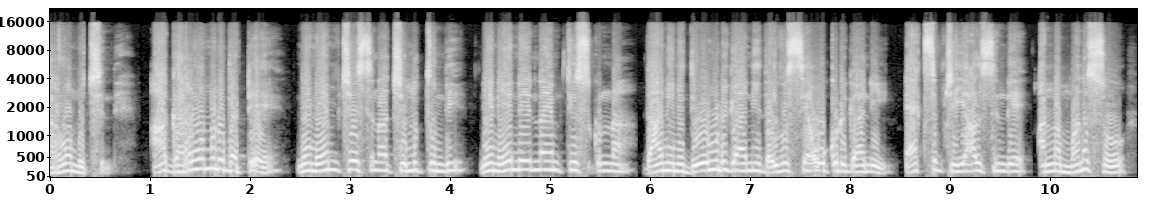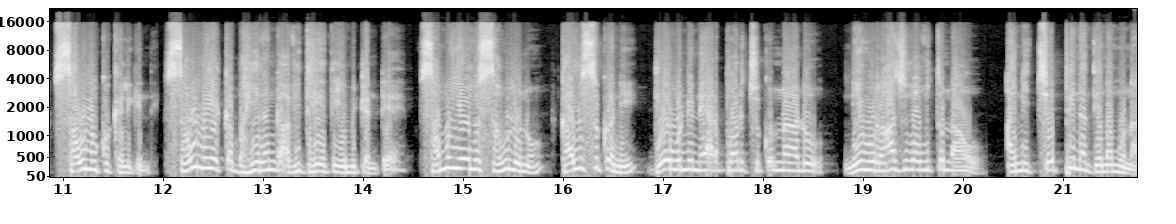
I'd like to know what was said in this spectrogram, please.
గర్వం వచ్చింది ఆ గర్వమును బట్టే నేనేం చేసినా చెల్లుతుంది నేనే నిర్ణయం తీసుకున్నా దానిని దేవుడు గాని దైవ సేవకుడు గాని యాక్సెప్ట్ చేయాల్సిందే అన్న మనసు సౌలుకు కలిగింది. సౌలు యొక్క బహిరంగ అవిధేయత ఏమిటంటే సమూయేలు సౌలును కలుసుకొని దేవుణ్ణి నేర్పరుచుకున్నాడు. నీవు రాజు అవుతున్నావు. అని చెప్పిన దినమున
